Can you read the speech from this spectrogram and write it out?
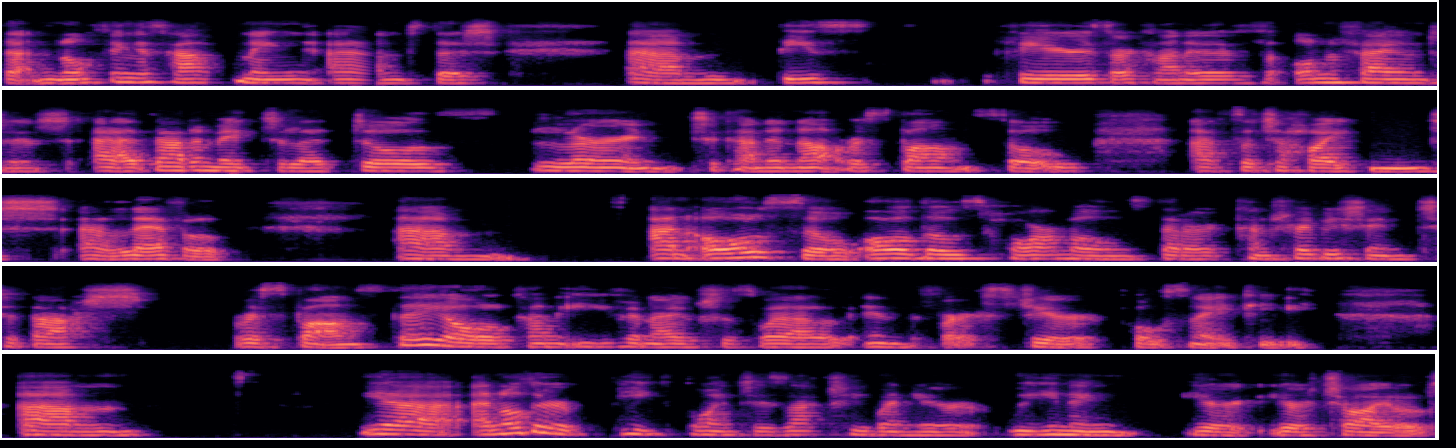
that nothing is happening and that um, these fears are kind of unfounded, uh, that amygdala does learn to kind of not respond so at such a heightened uh, level. Um, and also all those hormones that are contributing to that response, they all kind of even out as well in the first year postnatally. Um, yeah, another peak point is actually when you're weaning your your child.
